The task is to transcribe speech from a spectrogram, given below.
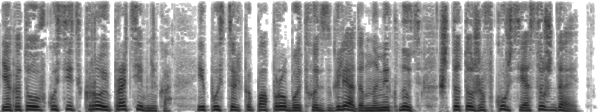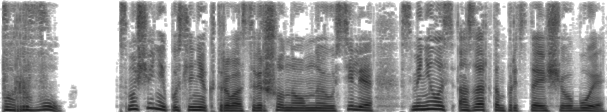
Я готова вкусить кровь противника, и пусть только попробует хоть взглядом намекнуть, что тоже в курсе и осуждает. Порву! Смущение после некоторого совершенного мною усилия сменилось азартом предстоящего боя,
